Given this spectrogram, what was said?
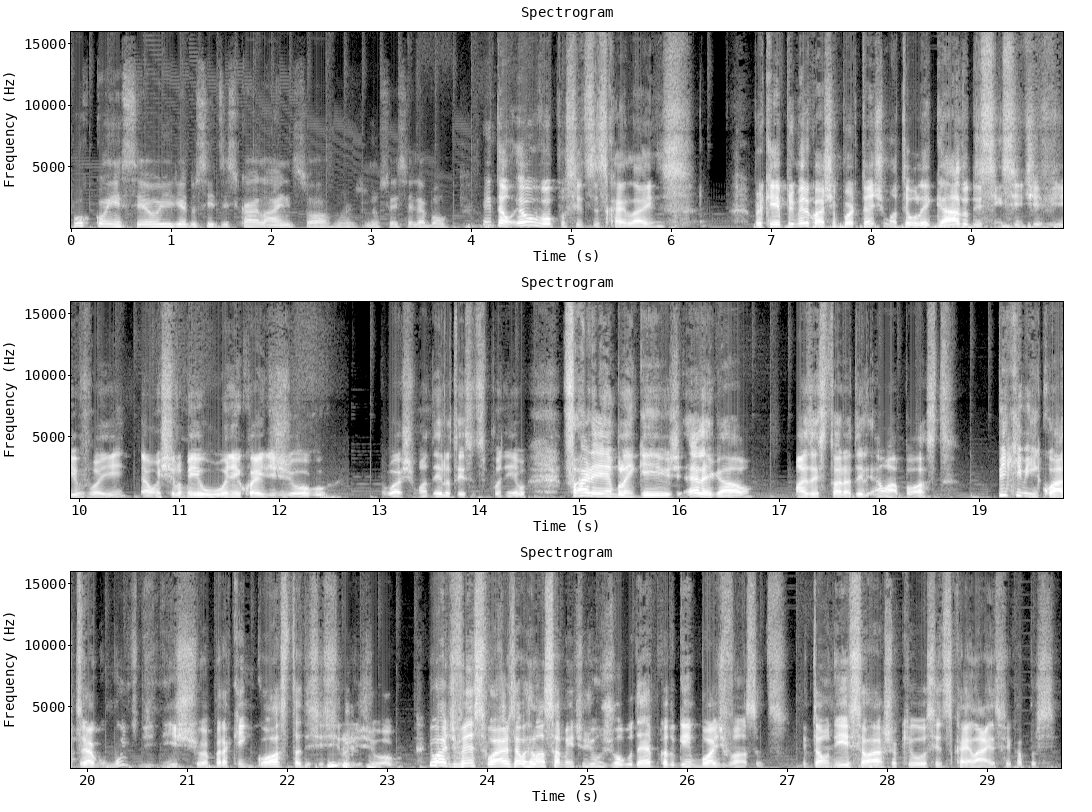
por conhecer, eu iria do Cities Skyline só, mas não sei se ele é bom. Então, eu vou pro Cities Skylines. Porque, primeiro, que eu acho importante manter o legado de SimCity vivo aí. É um estilo meio único aí de jogo. Eu gosto maneiro ter isso disponível. Fire Emblem Engage é legal, mas a história dele é uma bosta. Pikmin 4 é algo muito de nicho, é para quem gosta desse estilo de jogo. E o Advance Wars é o relançamento de um jogo da época do Game Boy Advance. Então nisso eu acho que o Cities Skylines fica por cima.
